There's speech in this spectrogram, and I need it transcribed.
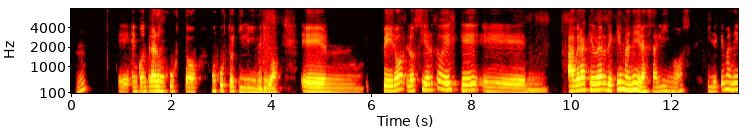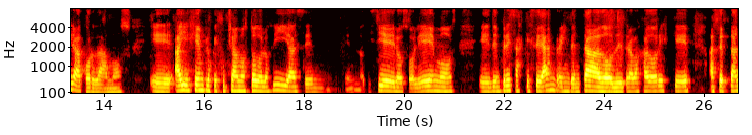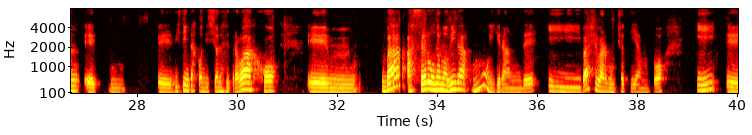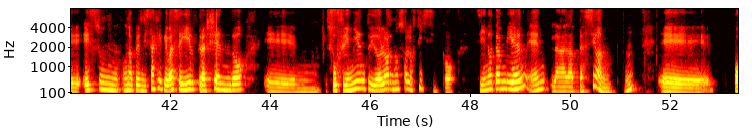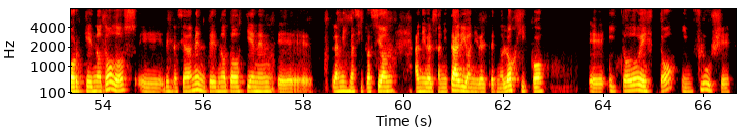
encontrar un justo, un justo equilibrio. Em, pero lo cierto es que habrá que ver de qué manera salimos y de qué manera acordamos. Eh, hay ejemplos que escuchamos todos los días en, noticieros o leemos eh, de empresas que se han reinventado, de trabajadores que aceptan eh, distintas condiciones de trabajo. va a ser una movida muy grande y va a llevar mucho tiempo y eh, es un, aprendizaje que va a seguir trayendo eh, sufrimiento y dolor no solo físico, sino también en la adaptación, eh, porque no todos, desgraciadamente, no todos tienen la misma situación a nivel sanitario, a nivel tecnológico, y todo esto influye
